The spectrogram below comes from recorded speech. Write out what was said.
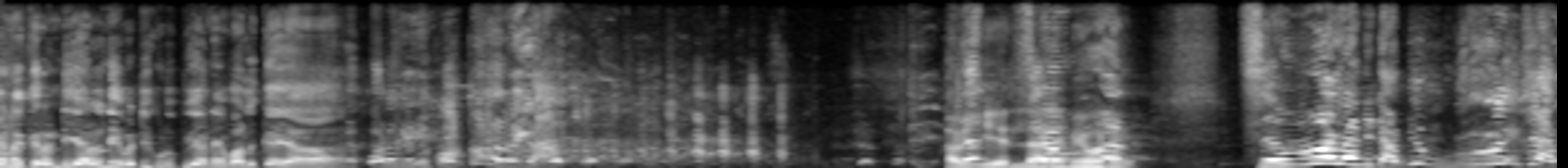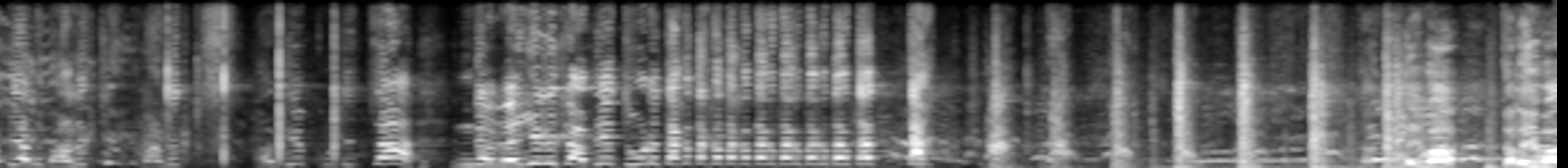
எனக்கு ரெண்டு இளநீ வெட்டி கொடுப்பியானே வழுக்கையா? உனக்கு அவங்க எல்லாருமே ஒன்று செவ்வல் அண்ணிட்டு அப்படியே உறிஞ்சு அப்படியே அந்த வழுக்கு வழுச்சு அப்படியே குடிச்சா இந்த வெயிலுக்கு அப்படியே தூடு தக்க தக்க தக்க தக்க தக்க தக்க தக்க தக்க தலைவா தலைவா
